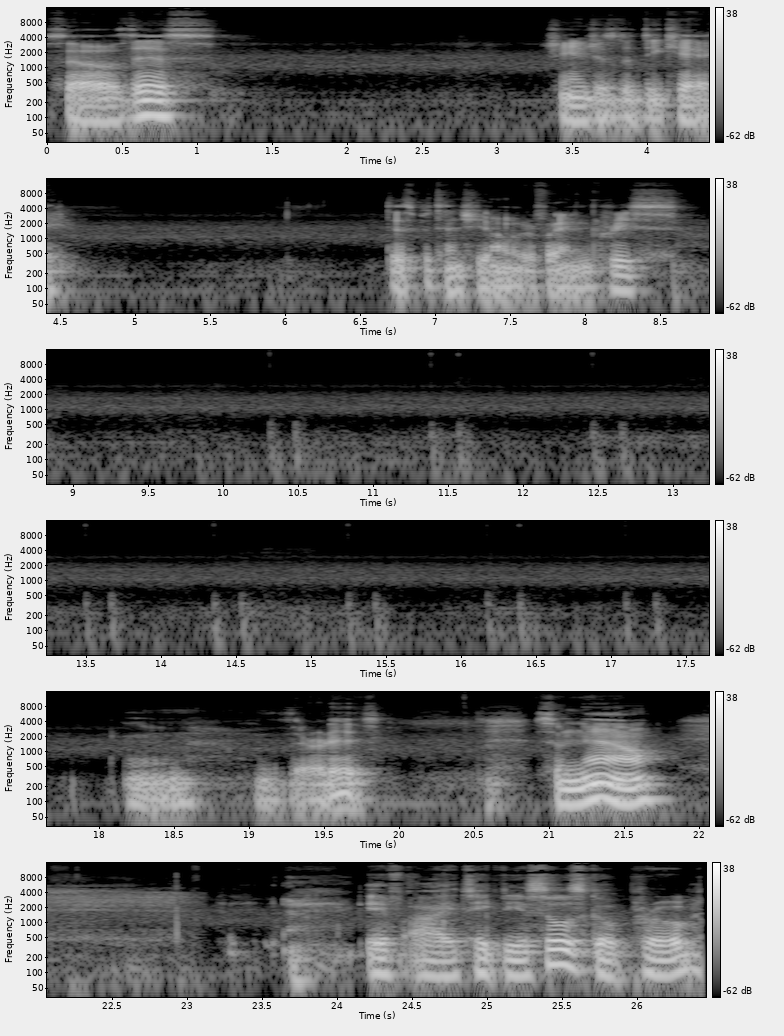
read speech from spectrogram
So this changes the decay. This potentiometer, if I increase and there it is. So now, if I take the oscilloscope probe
